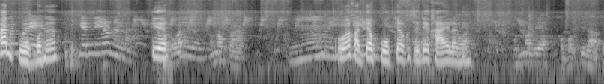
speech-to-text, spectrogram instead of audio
พันธุ์ปลูกบ่เหรอเฮ็ดแนวนั่นล่ะเตี้ยเอาโอ้ยเขาเจ้าปลูกเจ้าก็สิได้ขายแล้วนี่คุณมาเบี้ยเอาบอกที่ดาไป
